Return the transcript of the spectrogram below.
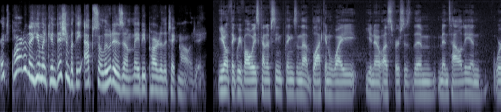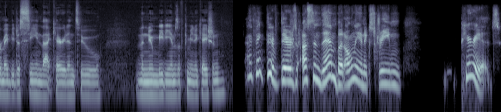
it's part of the human condition but the absolutism may be part of the technology you don't think we've always kind of seen things in that black and white, you know, us versus them mentality, and we're maybe just seeing that carried into the new mediums of communication? I think there, there's us and them, but only in extreme periods.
